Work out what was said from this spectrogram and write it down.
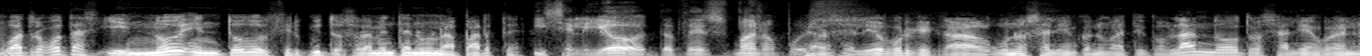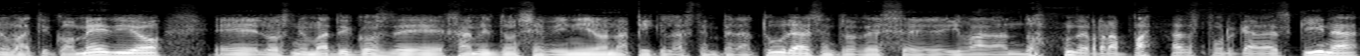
Cuatro gotas y no en todo el circuito, solamente en una parte. Y se lió, entonces, bueno, pues... Claro, se lió porque, claro, algunos salían con neumático blando, otros salían con el neumático medio, eh, los neumáticos de Hamilton se vinieron a pique las temperaturas, entonces se eh, iba dando derrapadas por cada esquina.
